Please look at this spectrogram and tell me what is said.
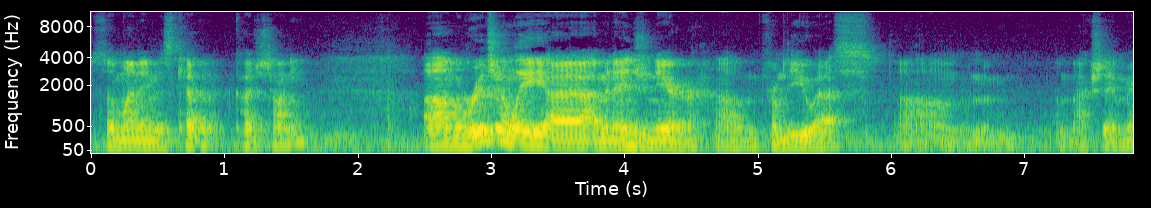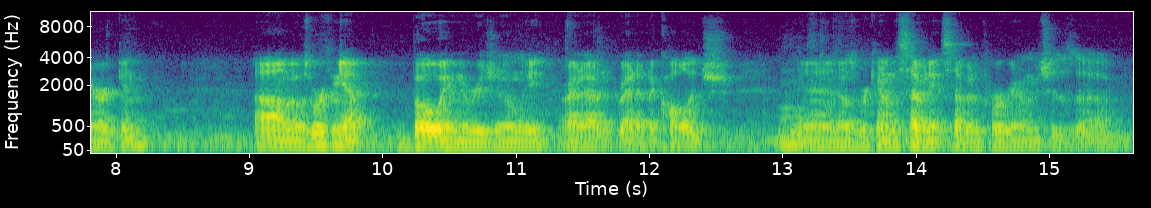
So my name is Kevin Kajitani. Um, originally, I, I'm an engineer um, from the U.S. Um, I'm, I'm actually American. Um, I was working at Boeing originally, right out right out of college, and I was working on the 787 program, which is a, a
